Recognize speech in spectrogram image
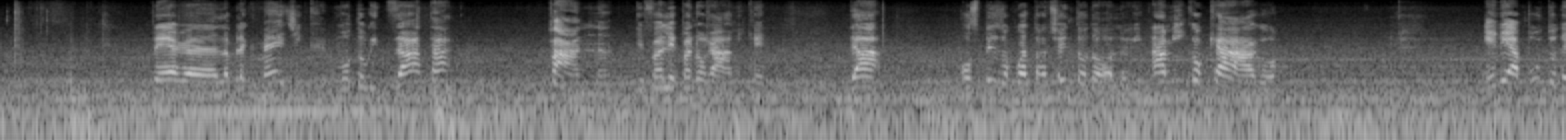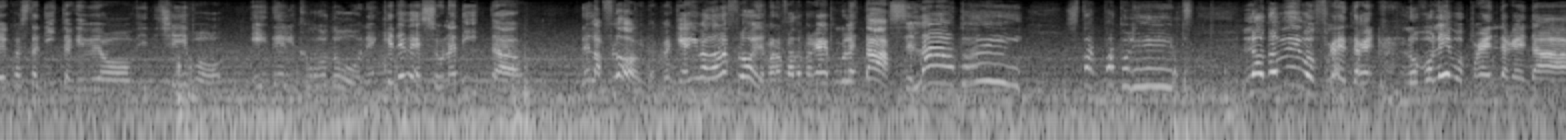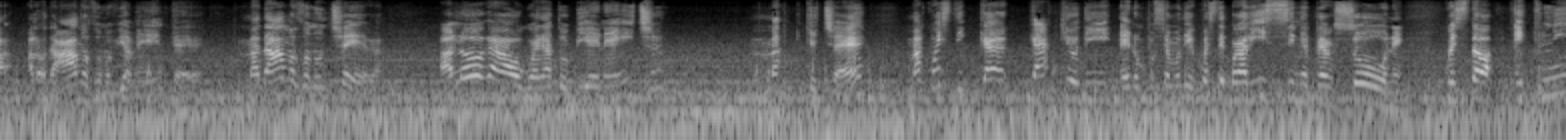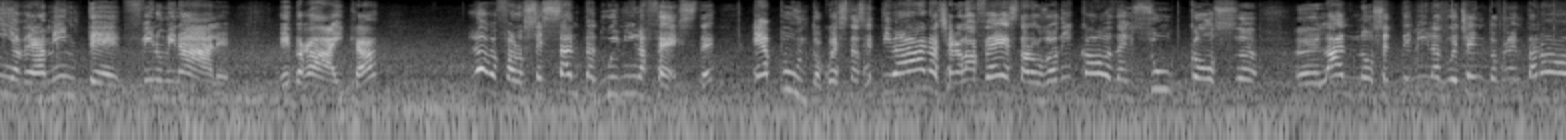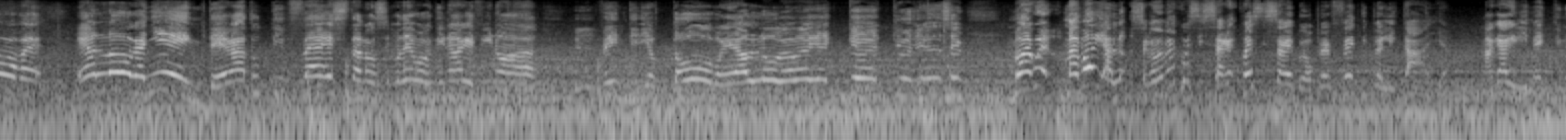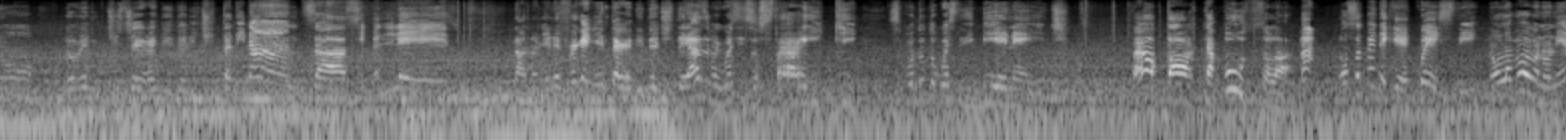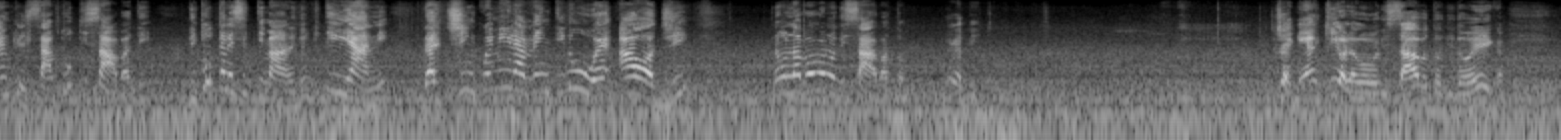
per eh, la Black Magic motorizzata pan che fa le panoramiche da ho speso 400 dollari amico caro ed è appunto di questa ditta che vi, dicevo e del Crodone che deve essere una ditta della Florida, perché arriva dalla Florida, mi hanno fatto pagare pure le tasse, ladri, stappato lì, lo dovevo prendere, lo volevo prendere da, allora, da Amazon ovviamente, ma da Amazon non c'era. Allora ho guardato BH, ma che c'è? Ma questi ca- cacchio di, e eh, non possiamo dire, queste bravissime persone, questa etnia veramente fenomenale ebraica, loro fanno 62.000 feste e appunto questa settimana c'era la festa, non so di cosa, il Succos, eh, l'anno 7239 e allora niente, era tutti in festa, non si poteva ordinare fino al 20 di ottobre allora che cacchio ma, ma voi secondo me questi, sare, questi sarebbero perfetti per l'Italia magari li mettono dove c'è il reddito di cittadinanza, sì, bellissimo. No, non gliene frega niente il reddito di cittadinanza perché questi sono straricchi, soprattutto questi di BNH. Però porca puzzola, ma lo sapete che questi non lavorano neanche il sabato, tutti i sabati, di tutte le settimane, di tutti gli anni, dal 5022 a oggi, non lavorano di sabato. Hai capito? cioè neanche io lavoro di sabato, di domenica,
